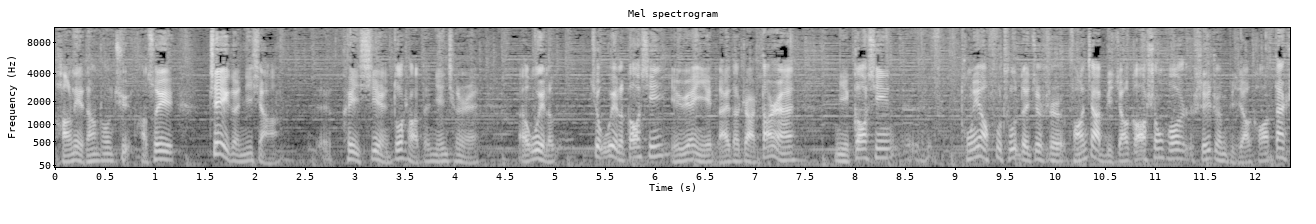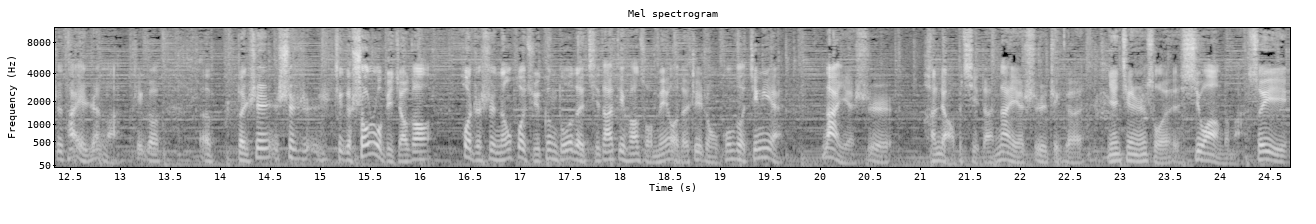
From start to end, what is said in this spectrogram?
行列当中去啊。所以这个你想。呃可以吸引多少的年轻人？呃，为了就为了高薪也愿意来到这儿。当然，你高薪同样付出的就是房价比较高，生活水准比较高。但是他也认了这个，呃，本身甚至这个收入比较高，或者是能获取更多的其他地方所没有的这种工作经验，那也是很了不起的，那也是这个年轻人所希望的嘛。所以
